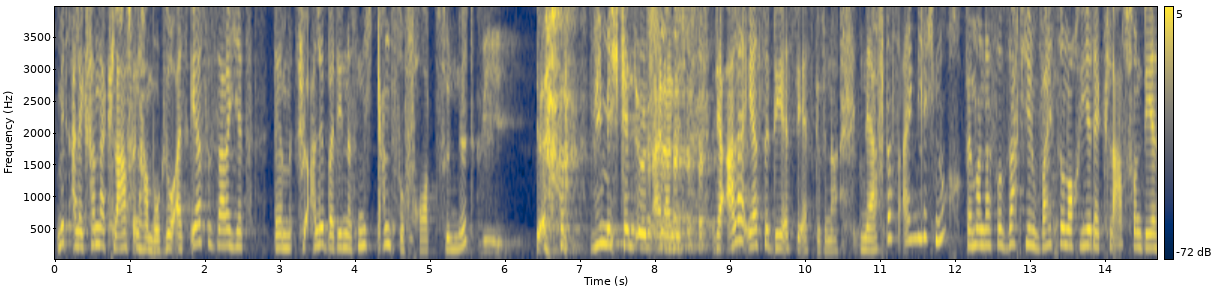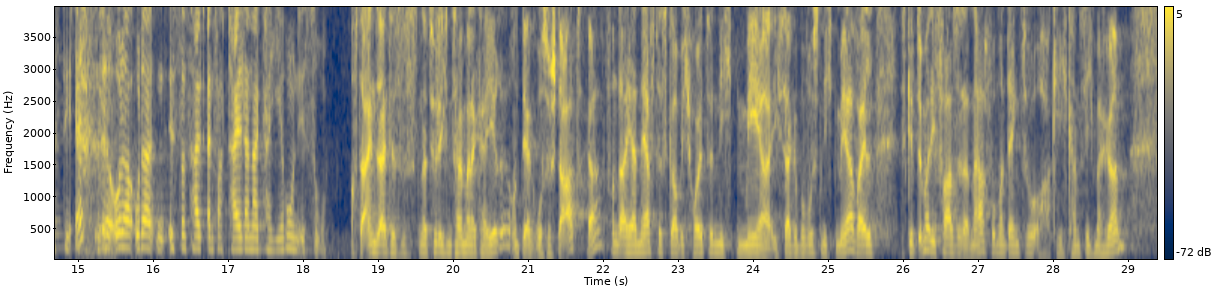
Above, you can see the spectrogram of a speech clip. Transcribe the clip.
Mit Alexander Klavs in Hamburg. So, als erstes sage ich jetzt, ähm, für alle, bei denen das nicht ganz sofort zündet. Wie? Wie mich kennt irgendeiner nicht. Der allererste DSDS-Gewinner. Nervt das eigentlich noch, wenn man das so sagt? Hier, du weißt du noch hier der Klavs von DSDS? Äh, Oder, oder ist das halt einfach Teil deiner Karriere und ist so? Auf der einen Seite ist es natürlich ein Teil meiner Karriere und der große Start, ja. Von daher nervt es, glaube ich, heute nicht mehr. Ich sage bewusst nicht mehr, weil es gibt immer die Phase danach, wo man denkt so, oh, okay, ich kann es nicht mehr hören.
